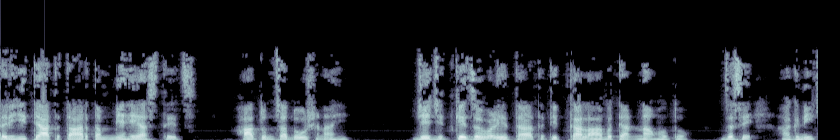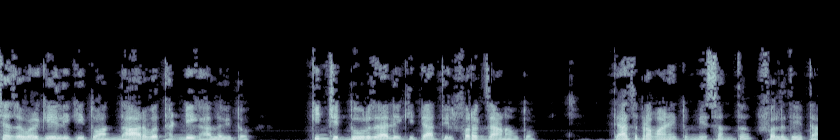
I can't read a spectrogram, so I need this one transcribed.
तरीही त्यात तारतम्य हे असतेच. हा तुमचा दोष नाही. जे जितके जवळ येतात तितका लाभ त्यांना होतो. जसे अग्नीच्या जवळ गेली की तो अंधार व थंडी घालवितो. किंचित दूर झाले की त्यातील फरक जाणवतो. त्याचप्रमाणे तुम्ही संत फल देता.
